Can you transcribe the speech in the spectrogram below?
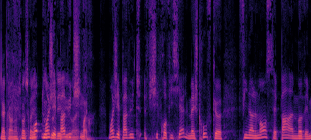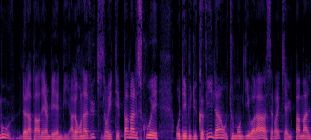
D'accord. Donc je pense qu'on Moi, est tout moi au j'ai pas début, vu de ouais. chiffre. Moi, j'ai pas vu de chiffre officiel, mais je trouve que finalement, c'est pas un mauvais move de la part des Airbnb. Alors, on a vu qu'ils ont été pas mal secoués au début du Covid, hein, où tout le monde dit voilà, c'est vrai qu'il y a eu pas mal.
